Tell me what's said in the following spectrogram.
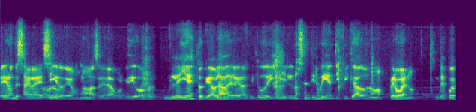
era un desagradecido, digamos, ¿no? Era porque digo, leía esto que hablaba de la gratitud y, y, no sentirme identificado, ¿no? Pero bueno, después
